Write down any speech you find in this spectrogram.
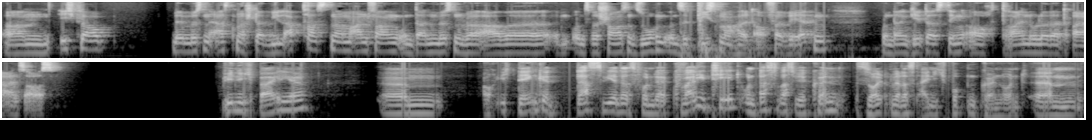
Ähm, ich glaube, wir müssen erstmal stabil abtasten am Anfang und dann müssen wir aber unsere Chancen suchen und sie diesmal halt auch verwerten. Und dann geht das Ding auch 3-0 oder 3-1 aus. Bin ich bei dir. Ähm, auch ich denke, dass wir das von der Qualität und das, was wir können, sollten wir das eigentlich wuppen können. Und ähm,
